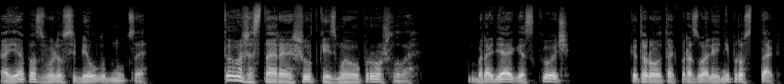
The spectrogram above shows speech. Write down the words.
а я позволил себе улыбнуться. Тоже старая шутка из моего прошлого. Бродяга Скотч, которого так прозвали не просто так,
